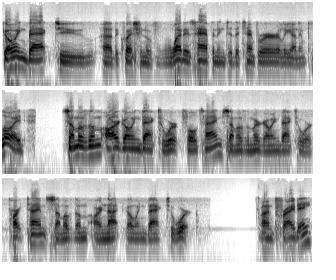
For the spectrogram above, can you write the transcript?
going back to uh, the question of what is happening to the temporarily unemployed, some of them are going back to work full time. Some of them are going back to work part time. Some of them are not going back to work. On Friday,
